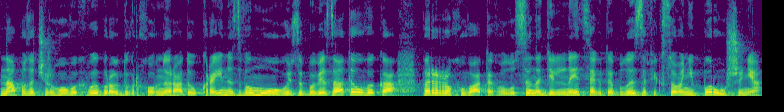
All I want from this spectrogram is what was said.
на позачергових виборах до Верховної Ради України з вимогою зобов'язати ОВК перерахувати голоси на дільницях, де були зафіксовані порушення.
